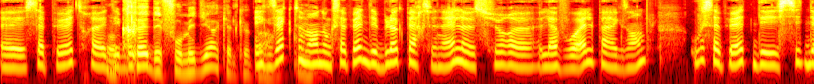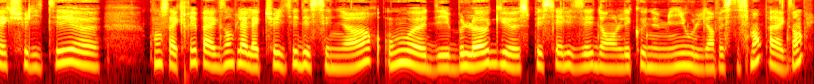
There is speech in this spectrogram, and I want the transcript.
Euh, ça peut être euh, On des crée des faux médias quelque part. Exactement. Mm. Donc ça peut être des blogs personnels sur euh, la voile, par exemple, ou ça peut être des sites d'actualité consacrés, par exemple, à l'actualité des seniors ou des blogs spécialisés dans l'économie ou l'investissement, par exemple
